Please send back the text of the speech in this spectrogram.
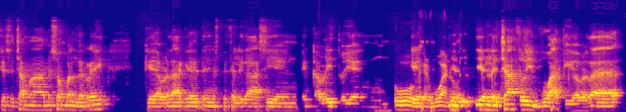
que se chama Mesón Valderrey que a verdad que teñen especialidade así en, en cabrito e en, uh, en, que bueno. e en lechazo e buá, tío, a verdad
